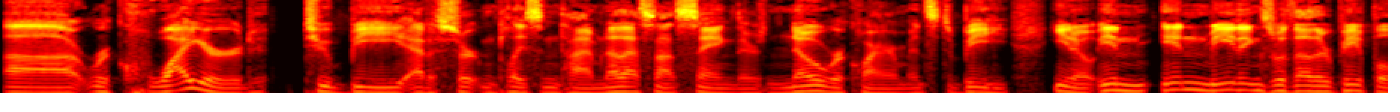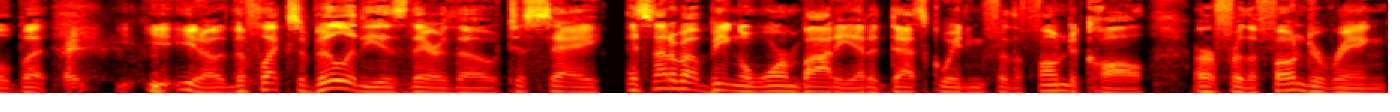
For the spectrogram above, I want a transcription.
uh, required to be at a certain place in time. Now that's not saying there's no requirements to be, you know, in, in meetings with other people, but right. y- you know, the flexibility is there though to say it's not about being a warm body at a desk waiting for the phone to call or for the phone to ring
